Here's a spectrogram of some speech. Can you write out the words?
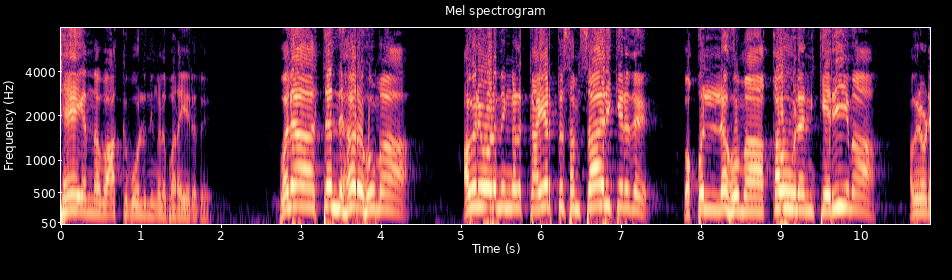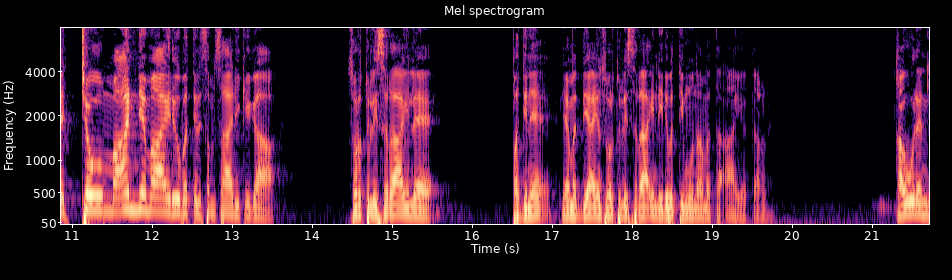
ഛേ എന്ന വാക്ക് പോലും നിങ്ങൾ പറയരുത്. വലാ അവരോട് നിങ്ങൾ കയർത്ത് സംസാരിക്കരുത്. ഖൗലൻ കരീമ. അവരോട് ഏറ്റവും മാന്യമായ രൂപത്തിൽ സംസാരിക്കുക. സൂറത്തുൽ ഇസ്രായിലെ പതിനേഴാം അധ്യായം സൂറത്തുൽ ഇസ്രായിന്റെ ഇരുപത്തിമൂന്നാമത്തെ ആയത്താണ്. കൗലൻ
